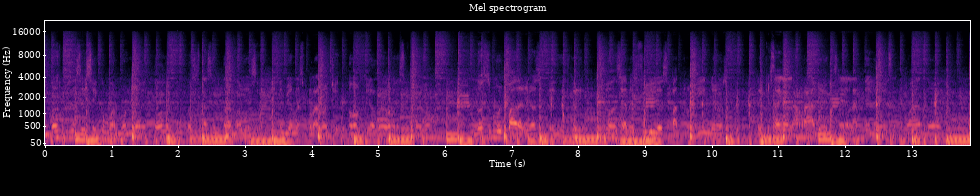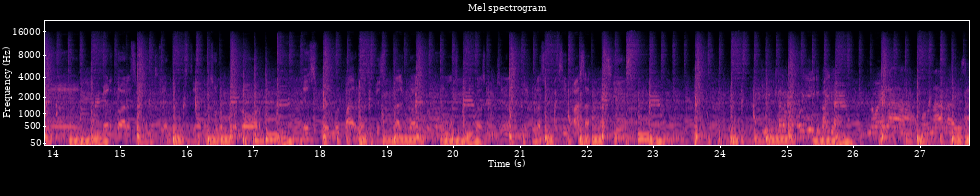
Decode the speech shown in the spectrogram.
Entonces pues es ese como armonía de todo el mundo se está centrando y ese, ese viernes por la noche todo gira alrededor de ese juego. Entonces es muy padre, yo así que desde donde sea desfiles, patrocinios, de que salga la radio, de que salga la tele de vez en cuando, ver todas las secciones que van vestidas de un solo color. Es, muy padre, así que es tal cual como lo ven las películas, como se ven las películas, así pasa, así es. Sí, claro, oye, y vaya, no era por nada esa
